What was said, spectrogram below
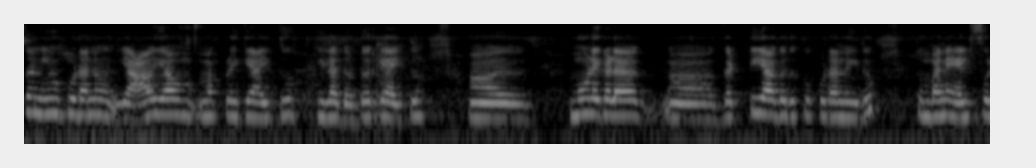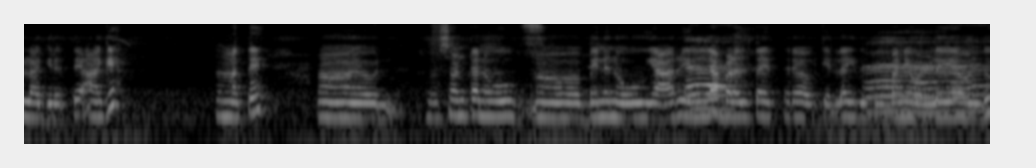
ಸೊ, ನೀವು ಕೂಡ ಯಾವ ಯಾವ ಮಕ್ಕಳಿಗೆ ಆಯಿತು, ಇಲ್ಲ ದೊಡ್ಡವ್ರಿಗೆ ಆಯಿತು ಮೂಳೆಗಳ ಗಟ್ಟಿಯಾಗೋದಕ್ಕೂ ಕೂಡ ಇದು ತುಂಬಾ ಹೆಲ್ಪ್ಫುಲ್ ಆಗಿರುತ್ತೆ. ಹಾಗೆ ಮತ್ತು ಸೊಂಟ ನೋವು ಬೆನ್ನು ನೋವು, ಯಾರು ಎಲ್ಲ ಬಳಲ್ತಾ ಇರ್ತಾರೆ, ಅವ್ರಿಗೆಲ್ಲ ಇದು ತುಂಬಾ ಒಳ್ಳೆಯ ಒಂದು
